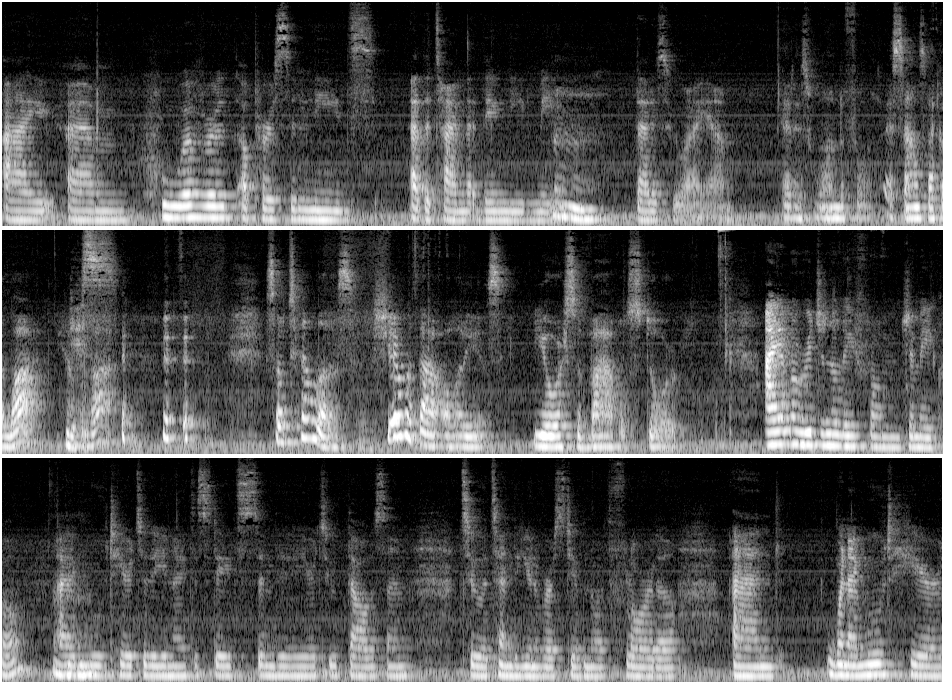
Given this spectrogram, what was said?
I am whoever a person needs at the time that they need me. Mm, That is who I am. that is wonderful. That sounds like a lot. Yes. A lot. so, tell us, share with our audience your survival story. I am originally from Jamaica. I Mhm. moved here to the United States in the year 2000 to attend the University of North Florida. And when I moved here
